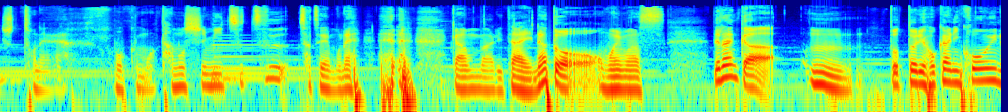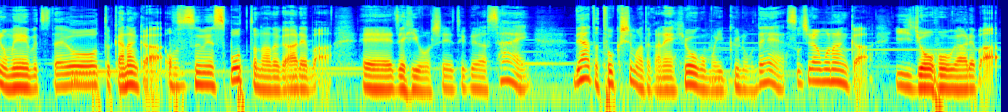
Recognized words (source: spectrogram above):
ちょっとね、僕も楽しみつつ、撮影もね 頑張りたいなと思います。で、なんか、うん、鳥取他にこういうの名物だよとかなんかおすすめスポットなどがあれば、えー、ぜひ教えてください。で、あと徳島とかね、兵庫も行くので、そちらもなんかいい情報があれば、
